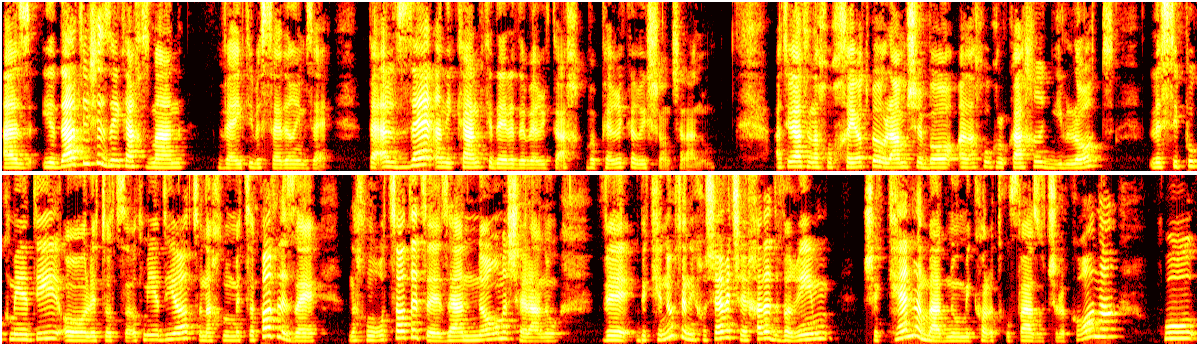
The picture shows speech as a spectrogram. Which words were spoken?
אז ידעתי שזה ייקח זמן והייתי בסדר עם זה. ועל זה אני כאן כדי לדבר איתך בפרק הראשון שלנו. את יודעת, אנחנו חיות בעולם שבו אנחנו כל כך רגילות לסיפוק מיידי או לתוצאות מיידיות, אנחנו מצפות לזה, אנחנו רוצות את זה, זה הנורמה שלנו, ובכנות אני חושבת שאחד הדברים שכן למדנו מכל התקופה הזאת של הקורונה הוא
